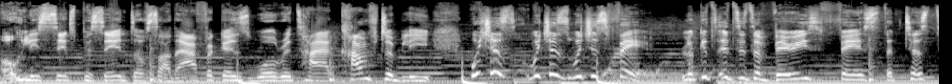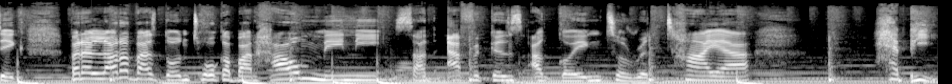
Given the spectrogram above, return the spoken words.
only six percent of South Africans will retire comfortably, which is which is which is fair. Look, it's, it's it's a very fair statistic, but a lot of us don't talk about how many South Africans are going to retire happy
